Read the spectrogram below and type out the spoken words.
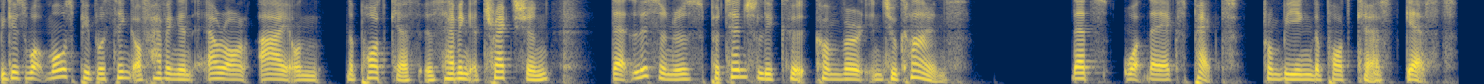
Because what most people think of having an ROI on the podcast is having attraction that listeners potentially could convert into clients. That's what they expect from being the podcast guest.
